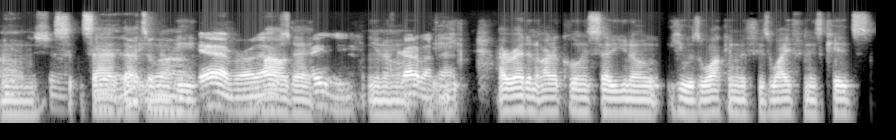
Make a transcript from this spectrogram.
Um, for sure. sad Yeah, that that's you know wild. he, Yeah, bro. That Wow, was that- crazy. you know, Forgot about that. he- I read an article and said you know he was walking with his wife and his kids,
